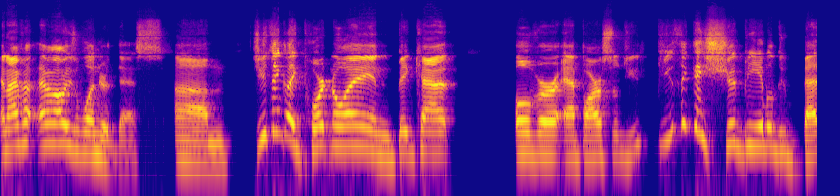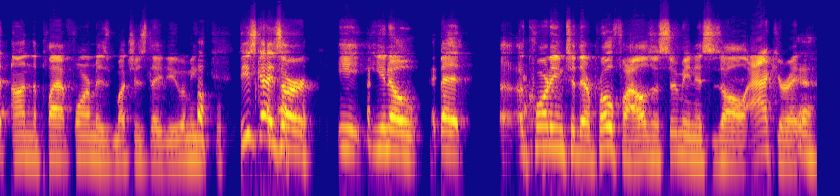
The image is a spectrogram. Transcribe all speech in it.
And I've I've always wondered this. Um, do you think like Portnoy and Big Cat over at Barcel, Do you do you think they should be able to bet on the platform as much as they do? I mean, oh. these guys are you know bet according to their profiles, assuming this is all accurate, yeah.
